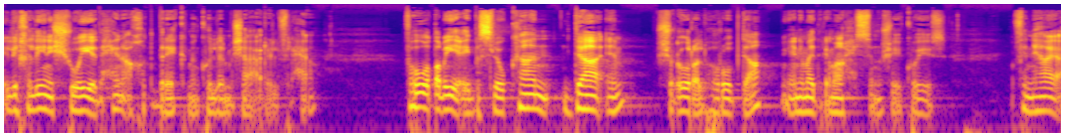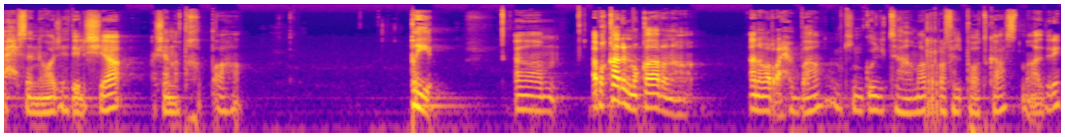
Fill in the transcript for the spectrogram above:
اللي يخليني شوية دحين أخذ break من كل المشاعر اللي في الحياة. فهو طبيعي بس لو كان دائم شعور الهروب ده يعني ما أدري ما أحس إنه شيء كويس. في النهاية أحس إني أواجه دي الأشياء عشان أتخطاها. طيب أبى أقارن مقارنة أنا مرة أحبها يمكن قلتها مرة في البودكاست ما أدري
